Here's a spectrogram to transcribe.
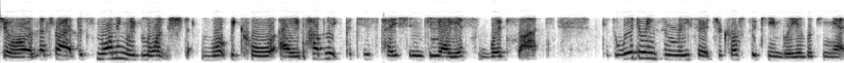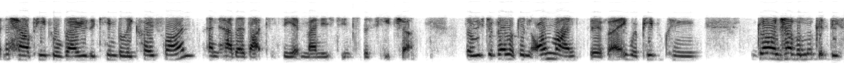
Sure, that's right. This morning we've launched what we call a public participation GIS website because we're doing some research across the Kimberley looking at how people value the Kimberley coastline and how they'd like to see it managed into the future. So we've developed an online survey where people can go and have a look at this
